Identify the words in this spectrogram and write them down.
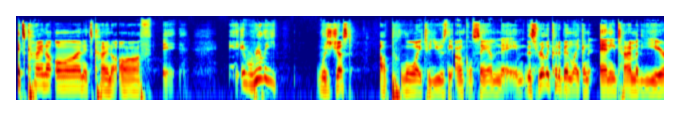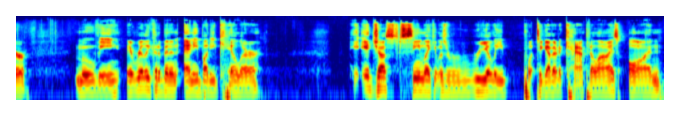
it's kind of on, it's kind of off. It, it really was just a ploy to use the Uncle Sam name. This really could have been like an any time of the year movie. It really could have been an anybody killer. It just seemed like it was really put together to capitalize on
